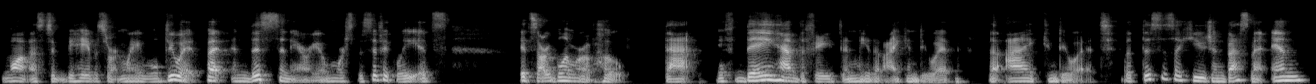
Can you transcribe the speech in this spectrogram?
want us to behave a certain way, we'll do it. But in this scenario, more specifically, it's it's our glimmer of hope that if they have the faith in me that I can do it, that I can do it. But this is a huge investment. And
